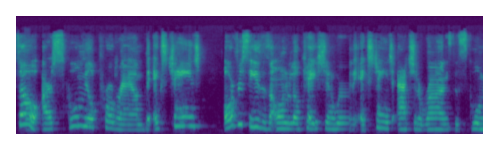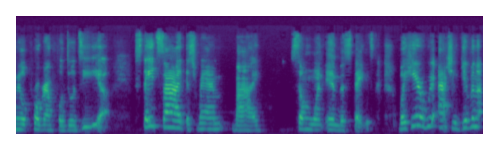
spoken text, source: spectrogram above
So, our school meal program, the exchange overseas is the only location where the exchange actually runs the school meal program for DoDEA. Stateside is ran by someone in the States. But here we're actually given the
